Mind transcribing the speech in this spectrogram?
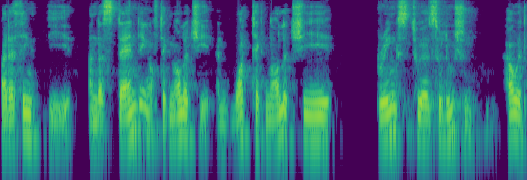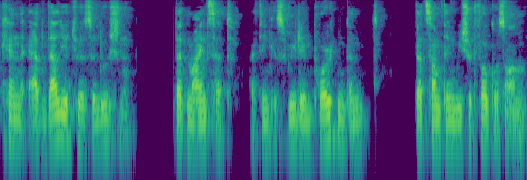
But I think the understanding of technology and what technology brings to a solution, how it can add value to a solution, that mindset, I think, is really important. And that's something we should focus on.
